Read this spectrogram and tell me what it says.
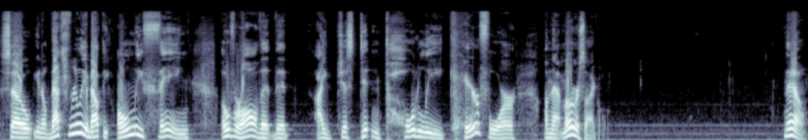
so you know that's really about the only thing overall that that I just didn't totally care for on that motorcycle. Now,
